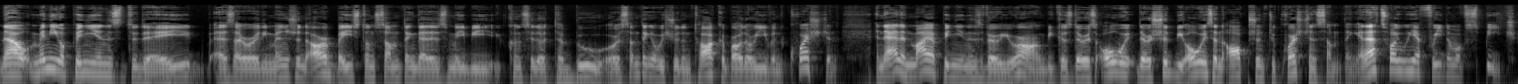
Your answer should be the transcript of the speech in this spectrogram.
Now, many opinions today, as I already mentioned, are based on something that is maybe considered taboo or something that we shouldn't talk about or even question. And that, in my opinion, is very wrong because there is always there should be always an option to question something, and that's why we have freedom of speech.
